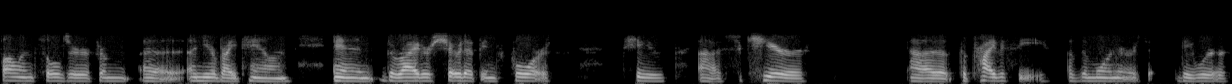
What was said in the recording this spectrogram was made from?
fallen soldier from a, a nearby town, and the riders showed up in force to uh, secure uh, the privacy of the mourners. They were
